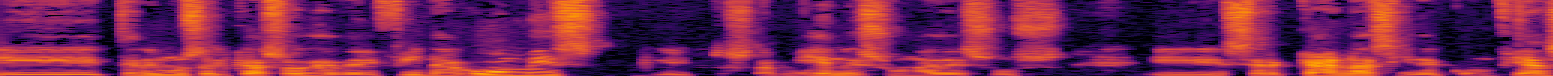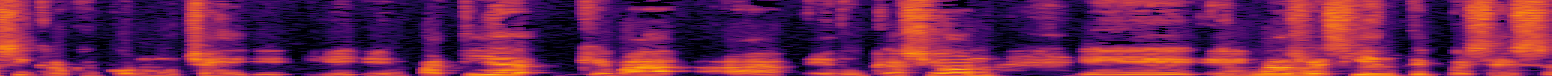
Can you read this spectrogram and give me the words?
Eh, tenemos el caso de Delfina Gómez, que pues, también es una de sus eh, cercanas y de confianza y creo que con mucha empatía que va a educación. Eh, el más reciente, pues es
